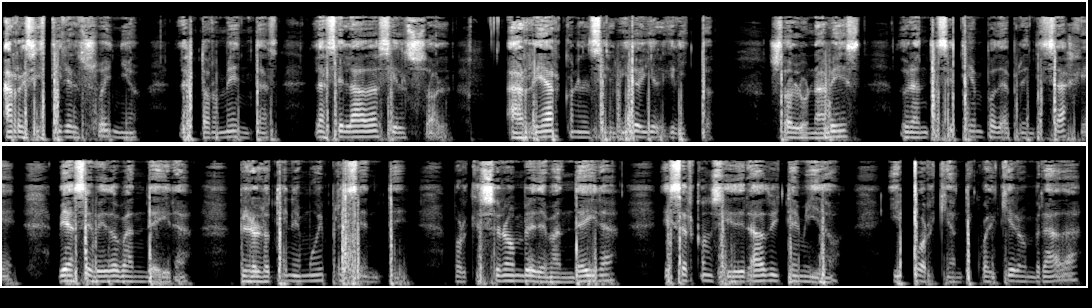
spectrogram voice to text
a resistir el sueño, las tormentas, las heladas y el sol, arrear con el silbido y el grito. Solo una vez, durante ese tiempo de aprendizaje, ve a Acevedo Bandeira, pero lo tiene muy presente, porque ser hombre de bandeira es ser considerado y temido, y porque ante cualquier hombrada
